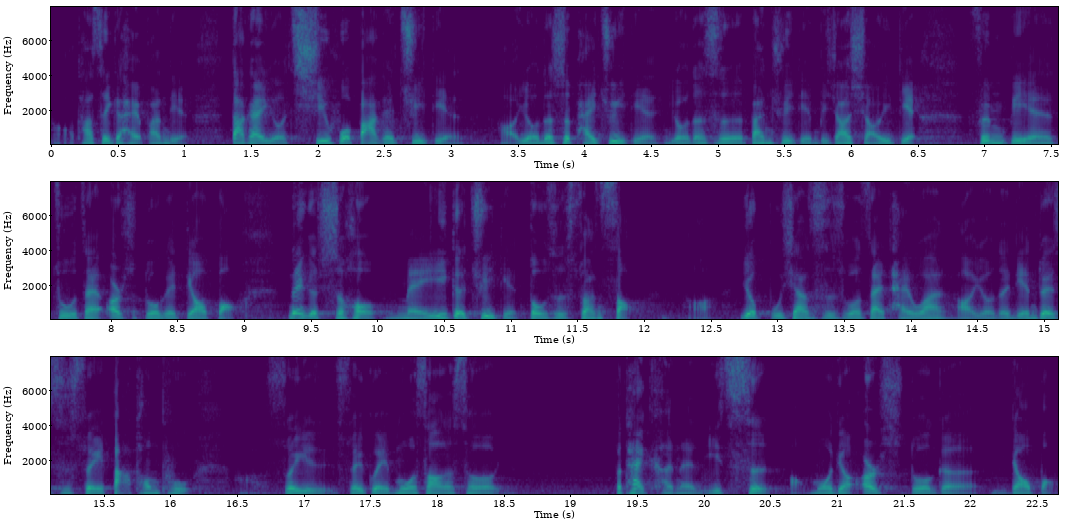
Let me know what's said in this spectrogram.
好，它是一个海防点，大概有七或八个据点，啊，有的是排据点，有的是班据点，比较小一点，分别住在二十多个碉堡。那个时候，每一个据点都是双哨，啊，又不像是说在台湾啊，有的连队是睡大通铺，啊，所以水鬼摸哨的时候，不太可能一次啊摸掉二十多个碉堡。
